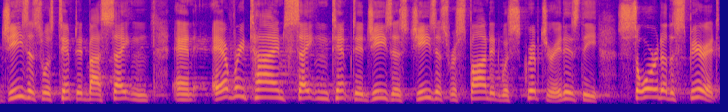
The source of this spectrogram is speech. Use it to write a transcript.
Jesus was tempted by Satan, and every time Satan tempted Jesus, Jesus responded with Scripture. It is the sword of the Spirit.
